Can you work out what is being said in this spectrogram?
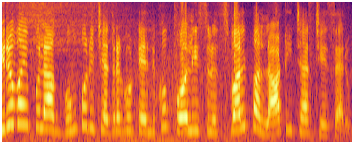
ఇరువైపులా గుంపును చెదరగొట్టేందుకు పోలీసులు స్వల్ప లాఠీచార్జ్ చేశారు.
